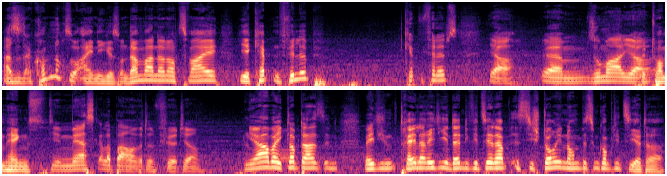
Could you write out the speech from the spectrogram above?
Also da kommt noch so einiges. Und dann waren da noch zwei, hier Captain Phillip. Captain Phillips? Ja. Ähm, Somalia. Mit Tom Hanks. Die Maersk Alabama wird entführt, ja. Ja, aber ich glaube, wenn ich den Trailer richtig identifiziert habe, ist die Story noch ein bisschen komplizierter. Ja.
